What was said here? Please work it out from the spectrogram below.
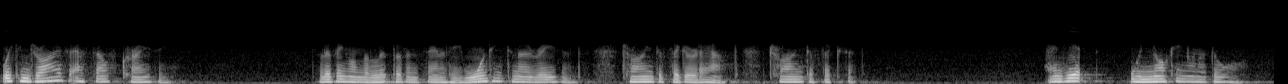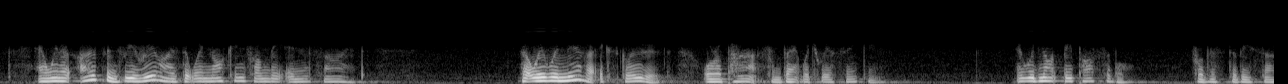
We can drive ourselves crazy, living on the lip of insanity, wanting to know reasons, trying to figure it out, trying to fix it. And yet, we're knocking on a door. And when it opens, we realize that we're knocking from the inside that we were never excluded or apart from that which we are seeking. It would not be possible for this to be so.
